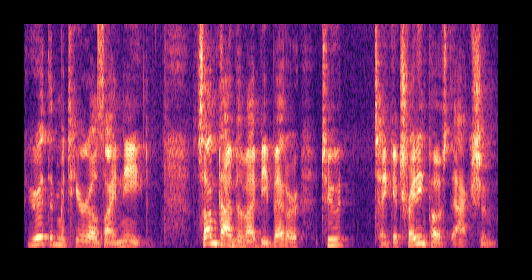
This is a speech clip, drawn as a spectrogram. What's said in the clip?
to get the materials I need. Sometimes it might be better to take a trading post action.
